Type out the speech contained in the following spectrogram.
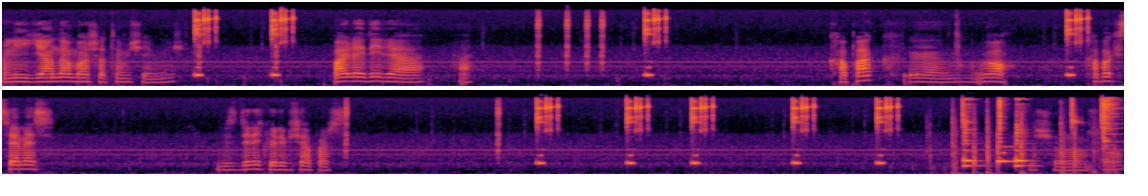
Hani yandan başlatan şeymiş. Böyle değil ya. Ha. Kapak eee, yok. Kapak istemez. Biz delik böyle bir şey yaparız. Şöyle olsun.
